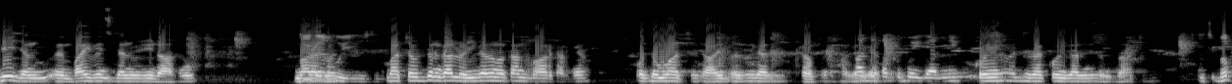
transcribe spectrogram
20 ਜਨ 22 ਜਨਵਰੀ ਰਾਤ ਨੂੰ ਕੀ ਬਾਰਾਂ ਗੱਲ ਵਜੇ। ਹੋਈ ਉਸ ਦਿਨ? ਬਸ ਉਦੋਂ ਗੱਲ ਹੋਈ ਕਹਿੰਦਾ ਮੈਂ ਕੰਧ ਬਾਹਰ ਕਰ ਗਿਆ ਉਦੋਂ ਬਾਅਦ ਚ ਰਾਜ ਬਦਲ ਗਿਆ ਟਰੰਪ ਆ ਅੱਜ ਗਿਆ। ਤੱਕ ਕੋਈ ਗੱਲ ਨਹੀਂ ਕੋਈ ਅੱਜ ਤੱਕ ਕੋਈ ਗੱਲ ਨਹੀਂ ਹੋਈ ਬਾਅਦ ਚ। ਅੱਛਾ ਬਾਪ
